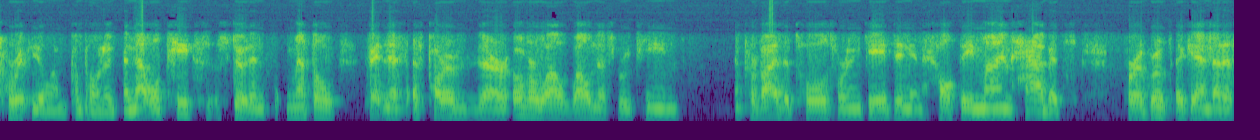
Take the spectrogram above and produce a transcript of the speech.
curriculum component, and that will teach students mental fitness as part of their overall wellness routines and provide the tools for engaging in healthy mind habits for a group, again, that is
